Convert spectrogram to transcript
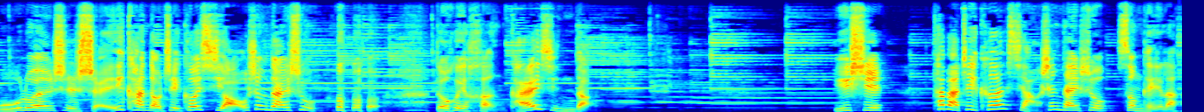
无论是谁看到这棵小圣诞树，呵呵呵，都会很开心的。于是，他把这棵小圣诞树送给了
